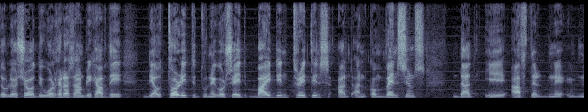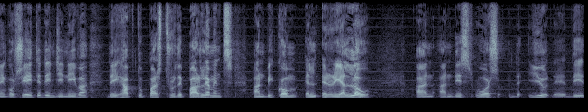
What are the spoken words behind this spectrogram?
WHO, the World Health Assembly, have the, the authority to negotiate binding treaties and, and conventions that uh, after ne- negotiated in Geneva, they have to pass through the parliaments and become a, a real law. And, and this was, the, you, uh, the,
